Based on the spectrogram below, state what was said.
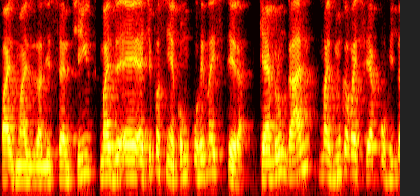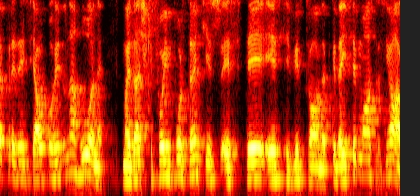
faz mais ali certinho, mas é, é tipo assim, é como correr na esteira quebra um galho, mas nunca vai ser a corrida presencial correndo na rua, né? Mas acho que foi importante isso, esse ter esse virtual, né? Porque daí você mostra assim, ó,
